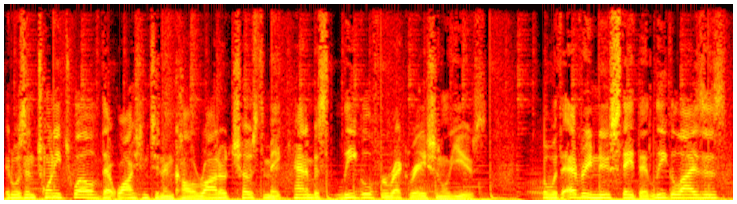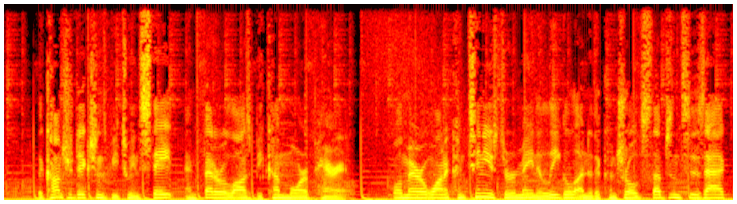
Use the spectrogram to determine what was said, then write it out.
it was in 2012 that Washington and Colorado chose to make cannabis legal for recreational use. But with every new state that legalizes, the contradictions between state and federal laws become more apparent. While marijuana continues to remain illegal under the Controlled Substances Act,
